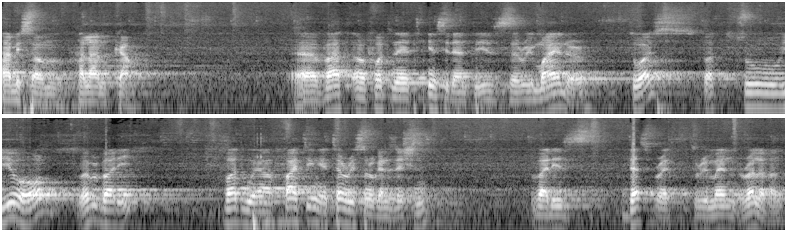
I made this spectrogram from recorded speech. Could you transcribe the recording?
AMISOM Halane camp. Uh, that unfortunate incident is a reminder to us but to you all, to everybody, that we are fighting a terrorist organization that is desperate to remain relevant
